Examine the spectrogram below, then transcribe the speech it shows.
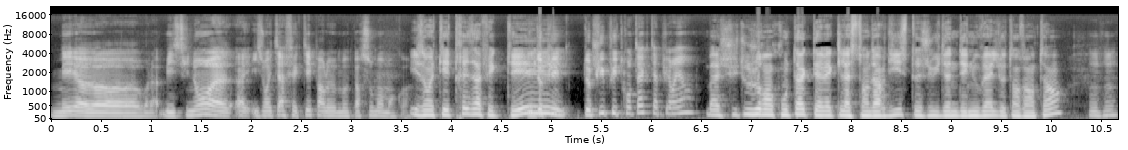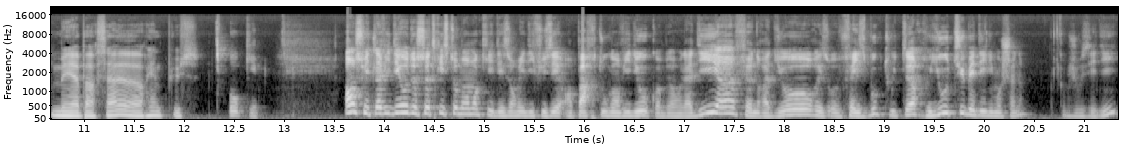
Mais euh, voilà. Mais sinon, euh, ils ont été affectés par le par ce moment quoi. Ils ont été très affectés. Et depuis, depuis plus de contact, t'as plus rien? Bah, je suis toujours en contact avec la standardiste, je lui donne des nouvelles de temps en temps, Mhm. mais à part ça, rien de plus. Ok. Ensuite, la vidéo de ce triste moment qui est désormais diffusée en partout en vidéo, comme on l'a dit, hein, Fun Radio, réseau Facebook, Twitter, YouTube et Dailymotion, comme je vous ai dit.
